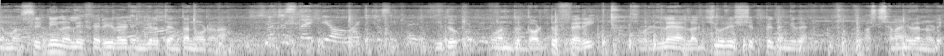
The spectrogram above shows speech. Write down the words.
ನಮ್ಮ ಸಿಡ್ನಿನಲ್ಲಿ ಫೆರಿ ರೈಡ್ ಹೆಂಗಿರುತ್ತೆ ಅಂತ ನೋಡೋಣ. ಇದು ಒಂದು ದೊಡ್ಡ ಫೆರಿ ಒಳ್ಳೆ ಲಕ್ಸುರಿ ಶಿಪ್ ಇದ್ದಂಗಿದೆ. ಅಷ್ಟು ಚೆನ್ನಾಗಿದೆ ನೋಡಿ.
